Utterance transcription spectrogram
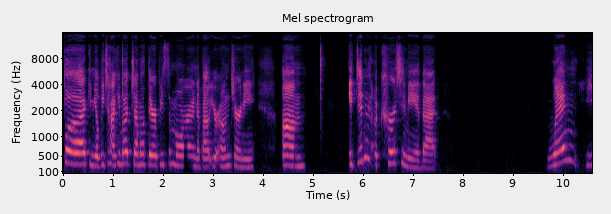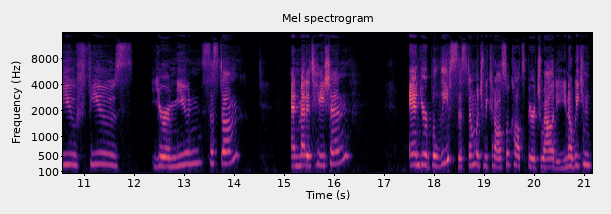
book and you'll be talking about gemmotherapy some more and about your own journey. Um, it didn't occur to me that when you fuse your immune system and meditation and your belief system which we could also call spirituality. You know we can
